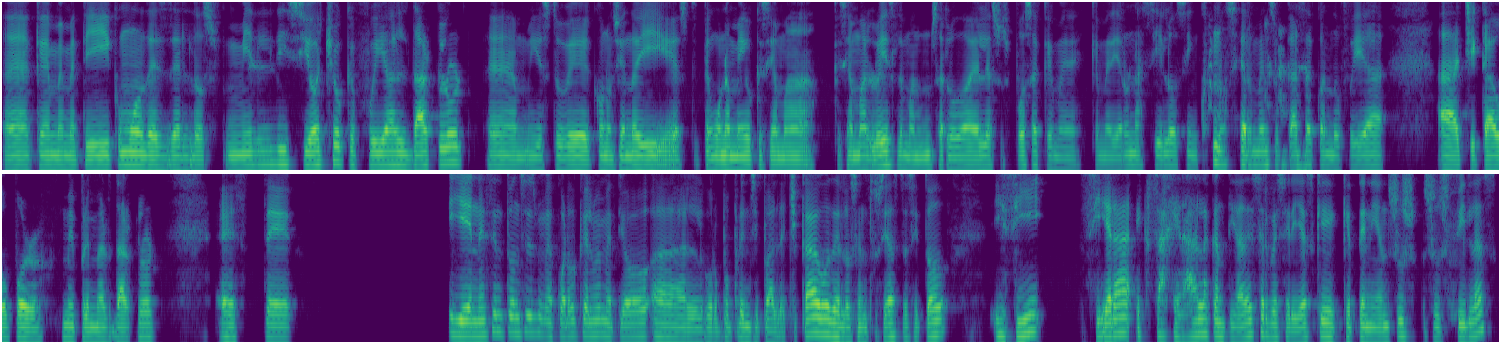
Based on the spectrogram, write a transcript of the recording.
eh, que me metí como desde el 2018 que fui al Dark Lord em, y estuve conociendo ahí, este, tengo un amigo que se llama que se llama Luis, le mando un saludo a él y a su esposa que me, que me dieron asilo sin conocerme en su casa cuando fui a, a Chicago por mi primer Dark Lord. Este, y en ese entonces me acuerdo que él me metió al grupo principal de Chicago, de los entusiastas y todo. Y sí, sí era exagerada la cantidad de cervecerías que, que tenían sus, sus filas.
